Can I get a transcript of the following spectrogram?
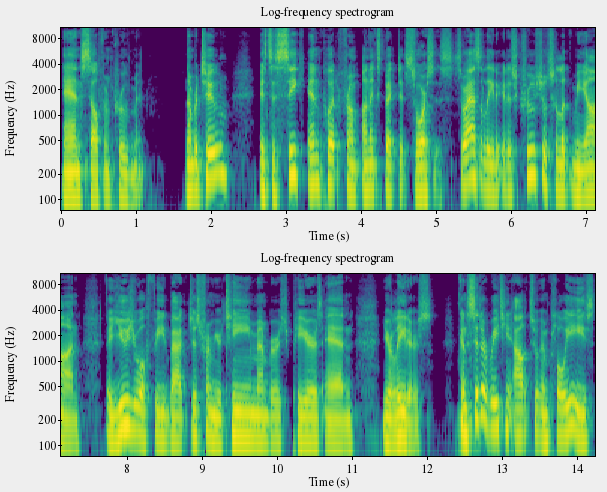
and self improvement. Number two is to seek input from unexpected sources. So, as a leader, it is crucial to look beyond the usual feedback just from your team members, peers, and your leaders. Consider reaching out to employees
